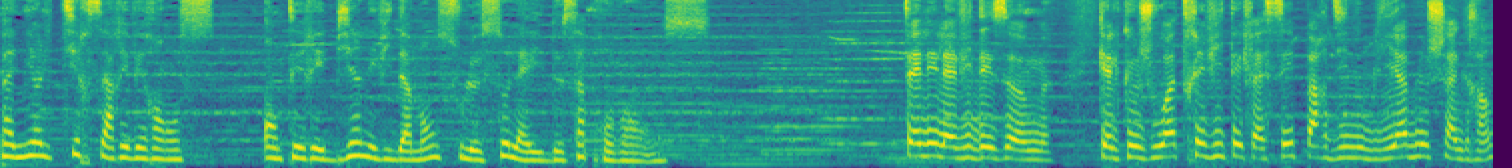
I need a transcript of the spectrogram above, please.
Pagnol tire sa révérence, enterré bien évidemment sous le soleil de sa Provence. Telle est la vie des hommes. Quelques joies très vite effacées par d'inoubliables chagrins.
